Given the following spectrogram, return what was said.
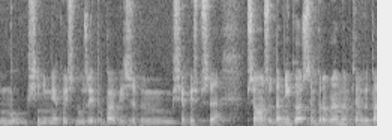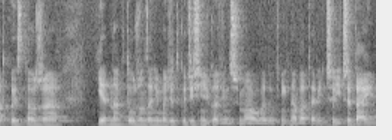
mógł się nim jakoś dłużej pobawić, żebym się jakoś prze, przełączył. Dla mnie gorszym problemem w tym wypadku jest to, że jednak to urządzenie będzie tylko 10 godzin trzymało według nich na baterii, czyli czytaj,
